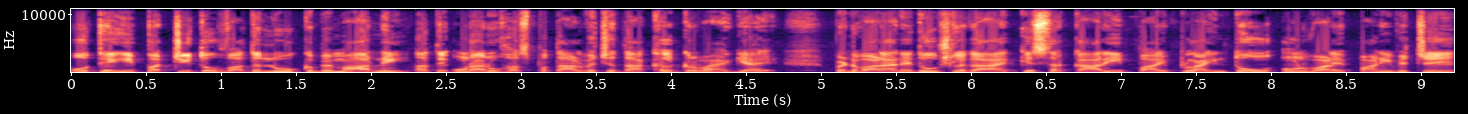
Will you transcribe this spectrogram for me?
ਉੱਥੇ ਹੀ 25 ਤੋਂ ਵੱਧ ਲੋਕ ਬਿਮਾਰ ਨੇ ਅਤੇ ਉਹਨਾਂ ਨੂੰ ਹਸਪਤਾਲ ਵਿੱਚ ਦਾਖਲ ਕਰਵਾਇਆ ਗਿਆ ਹੈ। ਪਿੰਡ ਵਾਲਿਆਂ ਨੇ ਦੋਸ਼ ਲਗਾਇਆ ਕਿ ਸਰਕਾਰੀ ਪਾਈਪਲਾਈਨ ਤੋਂ ਆਉਣ ਵਾਲੇ ਪਾਣੀ ਵਿੱਚ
